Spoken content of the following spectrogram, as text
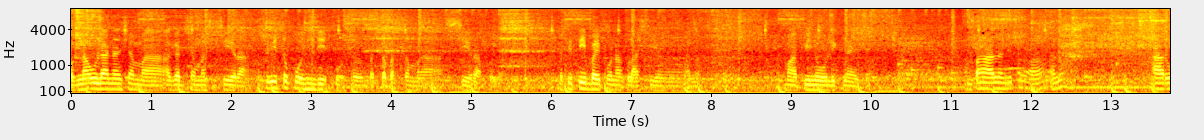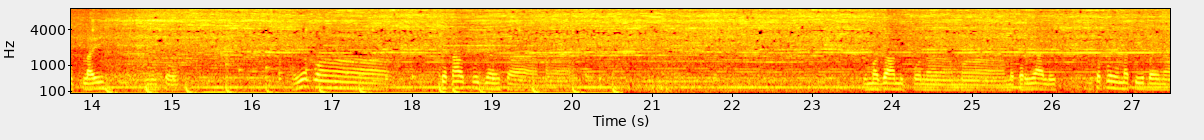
pag naulanan siya maagad siyang masisira. So ito po hindi po. So basta basta masisira po yun. Matitibay po ng klase yung ano mga pinulik na ito. Ang pangalan nito ah, ano? Arrow fly ito. Ayun po uh, check out po dyan sa mga gumagamit po ng mga materialis. Ito po yung matibay na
